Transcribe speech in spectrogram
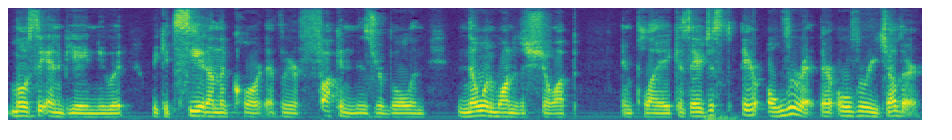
Most of the NBA knew it. We could see it on the court that we were fucking miserable and no one wanted to show up and play because they're just they're over it. They're over each other.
